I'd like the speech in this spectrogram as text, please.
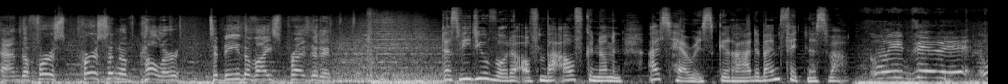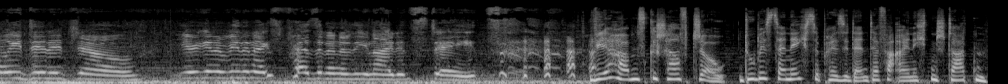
and the first person of color to be the Vice President. Das Video wurde offenbar aufgenommen, als Harris gerade beim Fitness war. We did it. We did it, Joe. You're gonna be the next president of the United States. Wir haben es geschafft, Joe. Du bist der nächste Präsident der Vereinigten Staaten,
